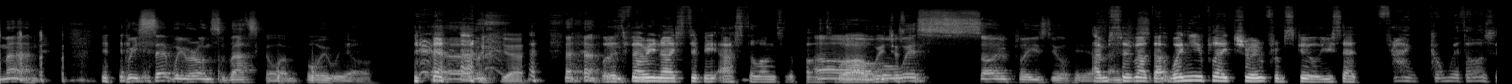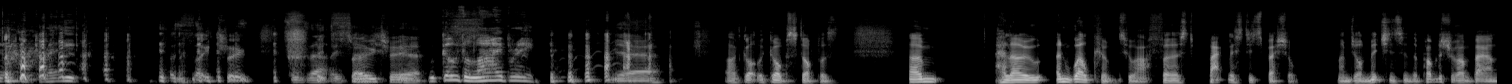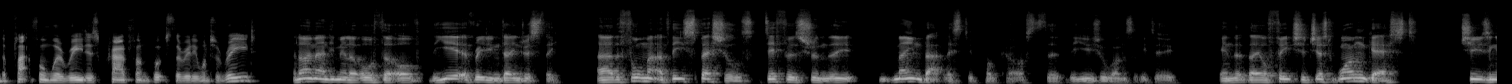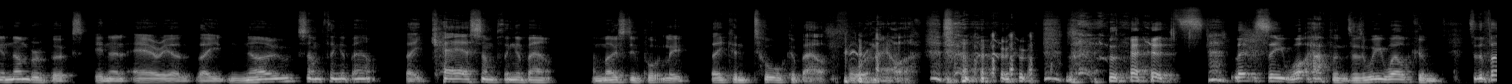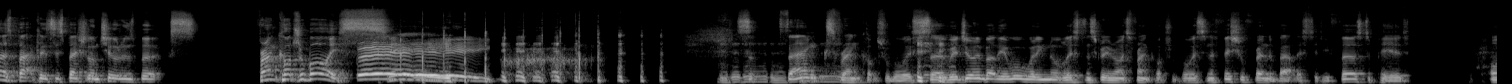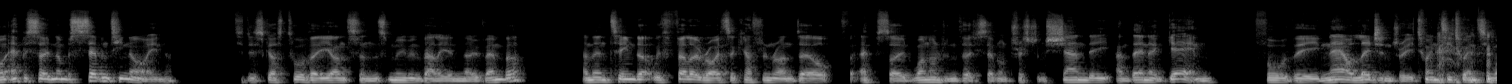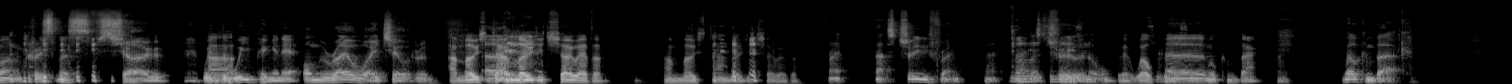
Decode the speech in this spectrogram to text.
Man, we said we were on sabbatical, and boy, we are. Um, Yeah. Well, it's very nice to be asked along to the party. Oh, Well, we well, just- we're so pleased you're here. I'm Thank so you glad that much. when you played truant from school, you said, Frank, come with us. It'll be great. That's so true. exactly It's so true. we'll go to the library. Yeah, yeah. I've got the gobstoppers. Um, hello and welcome to our first backlisted special. I'm John Mitchinson, the publisher of Unbound, the platform where readers crowdfund books they really want to read. And I'm Andy Miller, author of The Year of Reading Dangerously. Uh, the format of these specials differs from the main backlisted podcasts, the, the usual ones that we do, in that they'll feature just one guest choosing a number of books in an area that they know something about, they care something about, and most importantly, they can talk about for an hour. So let's, let's see what happens as we welcome to the first backlisted special on children's books, Frank Cottrell Boyce. Hey! So, thanks, Frank Cottrell Boyce. So we're joined by the award-winning novelist and screenwriter Frank Cottrell Boyce, an official friend of Backlisted, who first appeared on episode number 79 to discuss Tove Jansson's Moomin Valley in November, and then teamed up with fellow writer Katherine Rundell for episode 137 on Tristram Shandy, and then again for the now legendary 2021 Christmas show with the Ah. weeping in it on the Railway Children. Our most Um, downloaded show ever. Our most downloaded show ever. Frank, that's true, Frank. That, Oh, that is that's true amazing. and all. Yeah, welcome, amazing. welcome back, Frank. Welcome back.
